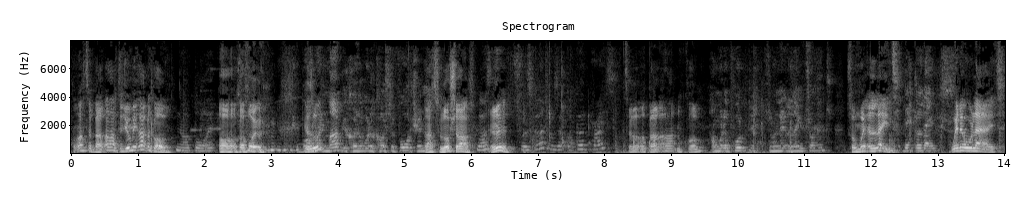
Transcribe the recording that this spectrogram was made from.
What's about that? Ah, did you make that, Nicole? No, I bought it. Oh, I thought you... But I it? went mad because it would have cost a fortune. That's lush, that, Was isn't it? it? It was good, it was a good price. It's a little belt like that, Nicole. I'm going to put some little lights on it. Some little lights? Little lights. Widow light.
